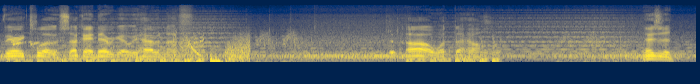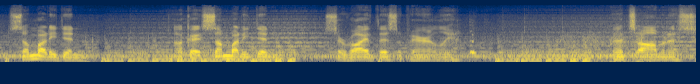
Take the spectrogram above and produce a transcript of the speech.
very close. Okay, there we go. We have enough. Oh, what the hell? There's a. Somebody didn't. Okay, somebody didn't survive this apparently. That's ominous.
